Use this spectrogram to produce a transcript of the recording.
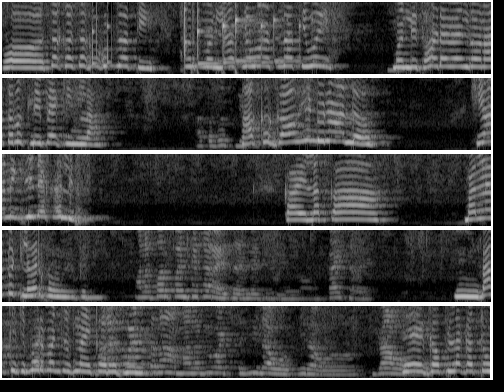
हो सकाळ सकाळ कुठं जाती? तर म्हणली असल्या उन्हात जाती वय. म्हणली थोड्या वेळ जाऊन आता बसली पॅकिंगला. अख्खं गाव हिंडून आलं. ही अनेक जिन्याखालीच काय का मला नाही पटलं बरं का मम्मीपणी मला परपंच करायचा आहे मैत्रिणींना. काय करायचं? हम्म, बाकीचे परपंचच नाही करत मला म्हणून. वाटतं ना मला बी वाटतं हिरावं फिरावं जावं. हे गपला का तू.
